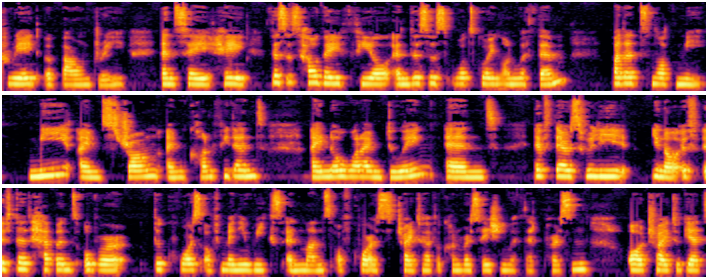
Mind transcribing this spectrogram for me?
create a boundary and say hey this is how they feel and this is what's going on with them but that's not me. Me i'm strong i'm confident i know what i'm doing and if there's really you know if if that happens over the course of many weeks and months of course try to have a conversation with that person or try to get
